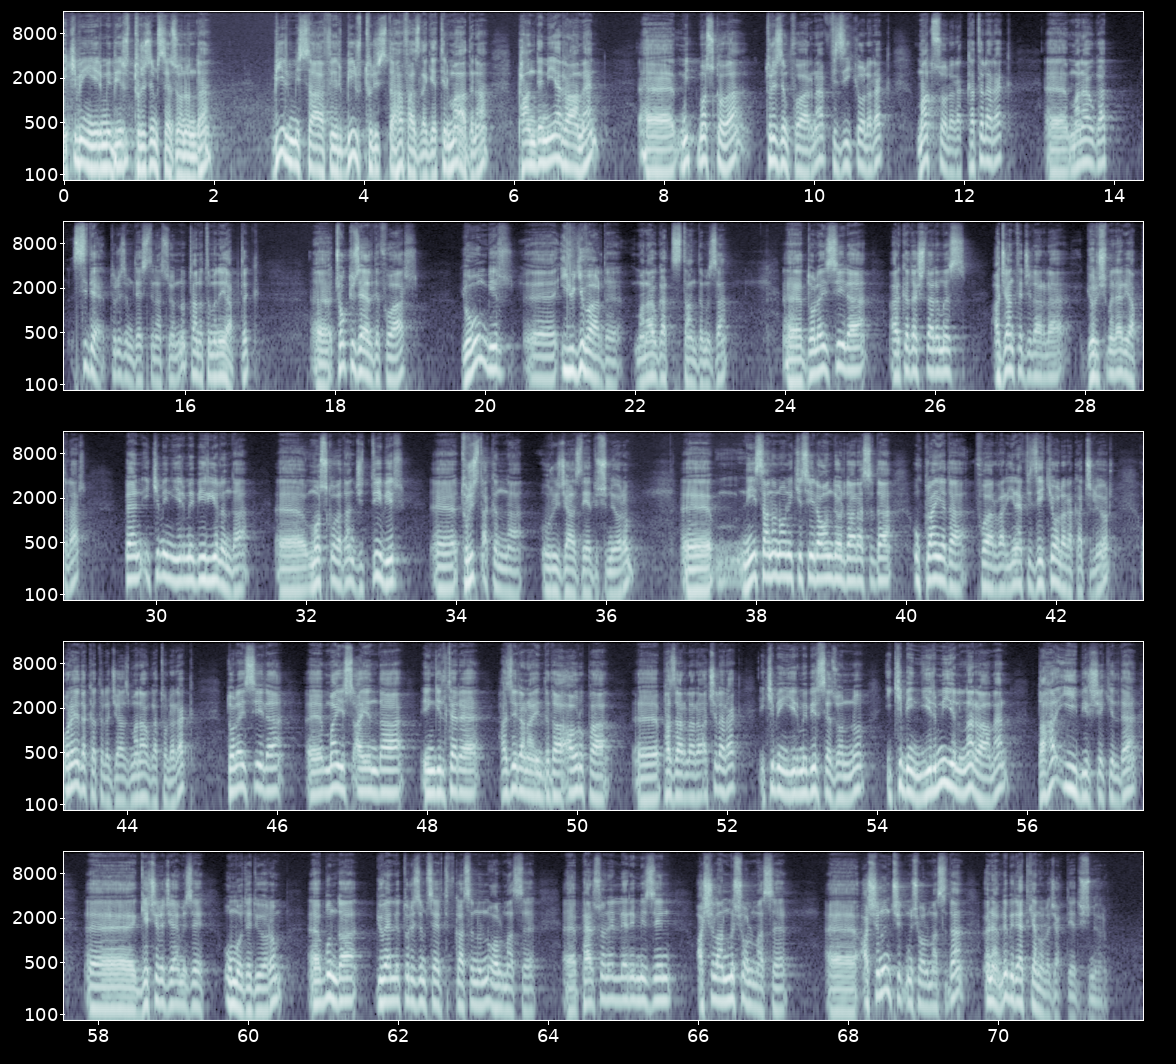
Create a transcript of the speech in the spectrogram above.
2021 turizm sezonunda bir misafir, bir turist daha fazla getirme adına pandemiye rağmen e, MİT Moskova Turizm Fuarı'na fiziki olarak, matsu olarak katılarak e, Manavgat Side Turizm Destinasyonu'nun tanıtımını yaptık. E, çok güzeldi fuar. Yoğun bir e, ilgi vardı Manavgat standımıza. E, dolayısıyla arkadaşlarımız acentacılarla görüşmeler yaptılar. Ben 2021 yılında e, Moskova'dan ciddi bir e, turist akınına uğrayacağız diye düşünüyorum. E, Nisan'ın 12'si ile 14'ü arası da Ukrayna'da fuar var. Yine fiziki olarak açılıyor. Oraya da katılacağız Manavgat olarak. Dolayısıyla e, Mayıs ayında İngiltere, Haziran ayında da Avrupa e, pazarları açılarak 2021 sezonunu 2020 yılına rağmen daha iyi bir şekilde e, geçireceğimizi umut ediyorum. E, bunda güvenli turizm sertifikasının olması, e, personellerimizin aşılanmış olması, e, aşının çıkmış olması da önemli bir etken olacak diye düşünüyorum.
